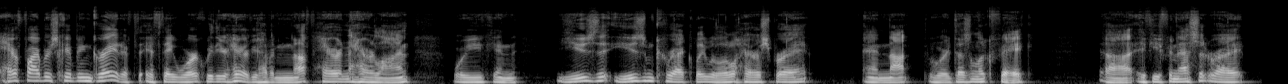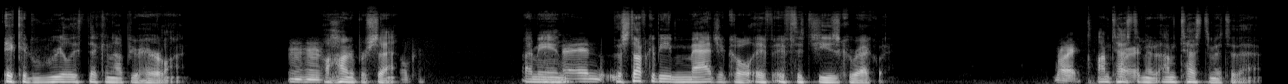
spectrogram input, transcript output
hair fibers could be great if if they work with your hair. If you have enough hair in the hairline where you can use it, use them correctly with a little hairspray, and not where it doesn't look fake. Uh, if you finesse it right, it could really thicken up your hairline. A hundred percent. Okay. I mean, And the stuff could be magical if if it's used correctly. right. I'm testament. I'm testament to that.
